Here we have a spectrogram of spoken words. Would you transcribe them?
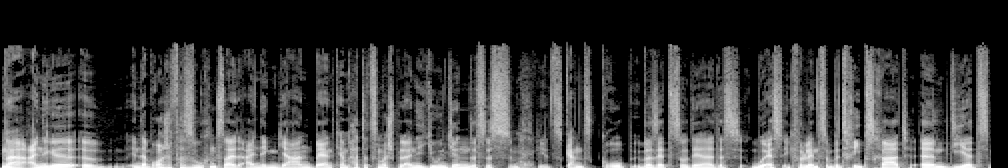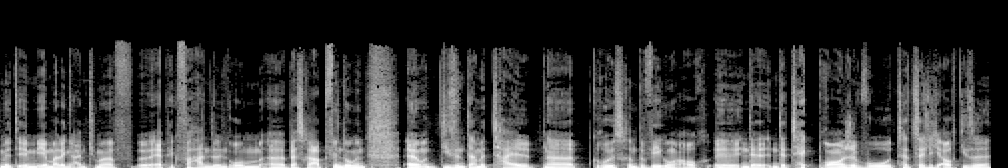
Na, einige äh, in der Branche versuchen es seit einigen Jahren. Bandcamp hatte zum Beispiel eine Union, das ist jetzt ganz grob übersetzt so der das US-Äquivalent zum Betriebsrat, ähm, die jetzt mit dem ehemaligen Eigentümer äh, Epic verhandeln um äh, bessere Abfindungen. Äh, und die sind damit Teil einer größeren Bewegung auch äh, in der in der Tech-Branche, wo tatsächlich auch diese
